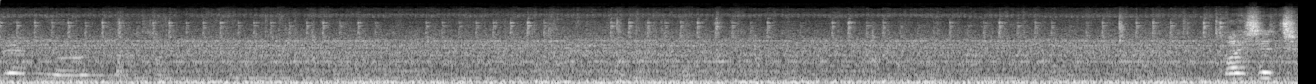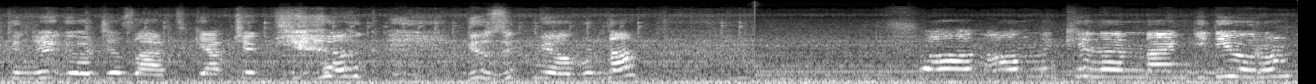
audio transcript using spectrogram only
Göremiyorum bakın. Başa çıkınca göreceğiz artık. Yapacak bir şey yok. Gözükmüyor buradan. Şu an anlık kenarından gidiyorum.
